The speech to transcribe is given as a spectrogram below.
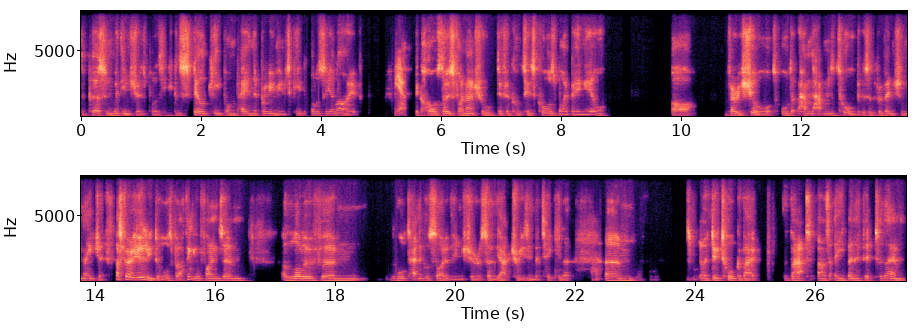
the person with the insurance policy can still keep on paying their premiums to keep the policy alive. Yeah. Because those financial difficulties caused by being ill are very short or that haven't happened at all because of the prevention nature. That's very early doors, but I think you'll find um, a lot of um, the more technical side of the insurer, so the actuaries in particular, um, I do talk about that as a benefit to them.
